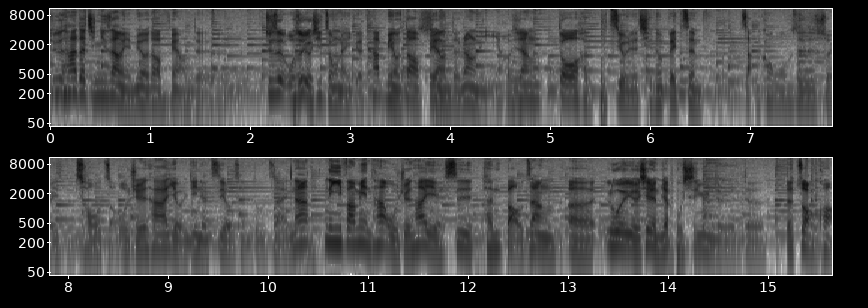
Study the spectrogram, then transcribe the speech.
就是它在经济上也没有到非常的。就是我说游戏中的一个，它没有到非常的让你好像都很不自由，你的钱都被政府掌控或者是谁抽走。我觉得他有一定的自由程度在。那另一方面，他我觉得他也是很保障呃，如果有些人比较不幸运的人的的状况，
